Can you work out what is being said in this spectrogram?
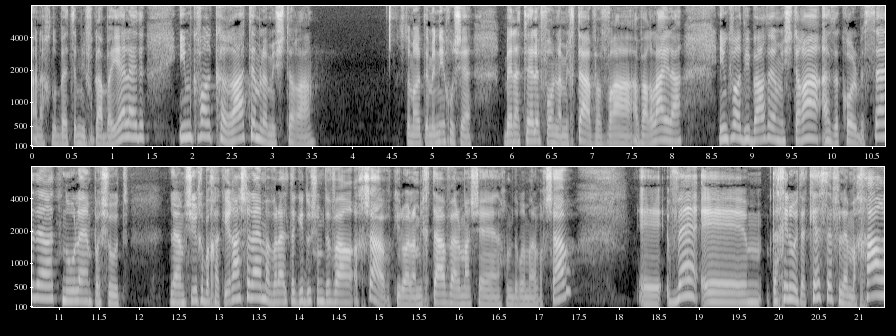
אנחנו בעצם נפגע בילד. אם כבר קראתם למשטרה, זאת אומרת, הם הניחו שבין הטלפון למכתב עברה, עבר לילה. אם כבר דיברתם עם המשטרה, אז הכל בסדר, תנו להם פשוט להמשיך בחקירה שלהם, אבל אל תגידו שום דבר עכשיו, כאילו על המכתב ועל מה שאנחנו מדברים עליו עכשיו. ותכינו את הכסף למחר,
